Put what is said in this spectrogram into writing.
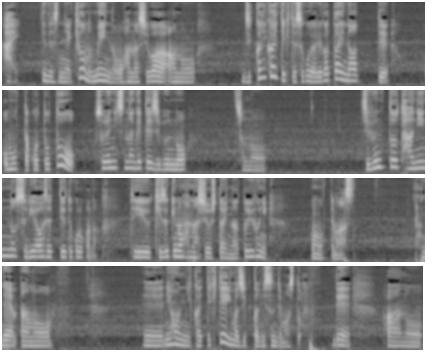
はい。でですね今日のメインのお話はあの実家に帰ってきてすごいありがたいなって思ったこととそれにつなげて自分のその自分と他人のすり合わせっていうところかな。っていう気づきの話をしたいなというふうに思ってます。であの、えー日本に帰ってきて今実家に住んでますと。であの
